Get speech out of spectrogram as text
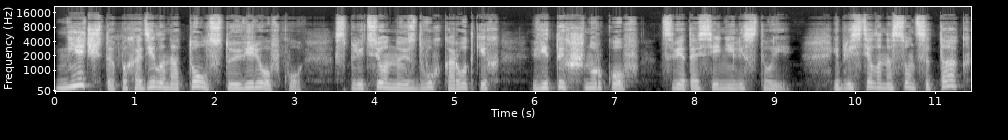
Нечто походило на толстую веревку, сплетенную из двух коротких витых шнурков цвета осенней листвы, и блестело на солнце так,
